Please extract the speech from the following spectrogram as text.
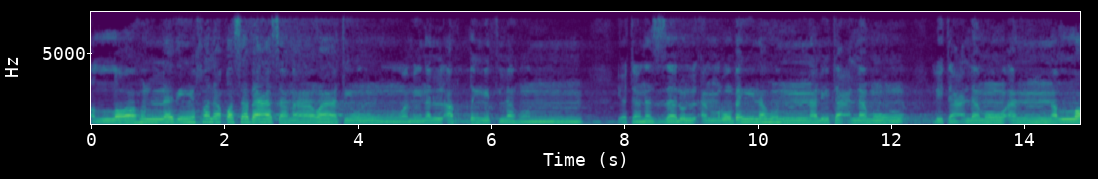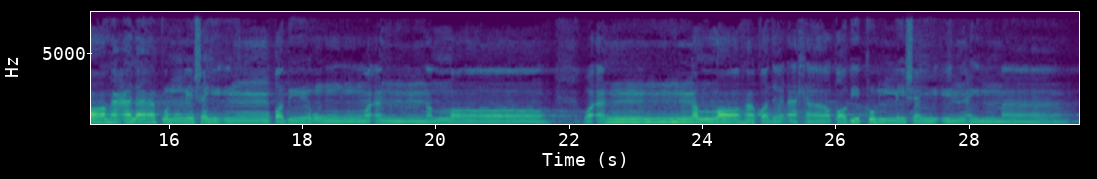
اللَّهُ الَّذِي خَلَقَ سَبْعَ سَمَاوَاتٍ وَمِنَ الْأَرْضِ مِثْلَهُنَّ. يَتَنَزَّلُ الْأَمْرُ بَيْنَهُنَّ لِتَعْلَمُوا لِتَعْلَمُوا أَنَّ اللَّهَ عَلَىٰ كُلِّ شَيْءٍ قَدِيرٌ وَأَنَّ اللَّهَ وَأَنَّ اللَّهَ قَدْ أَحَاطَ بِكُلِّ شَيْءٍ عِلْمًا.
